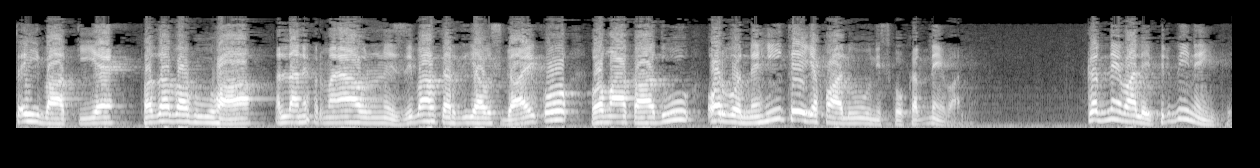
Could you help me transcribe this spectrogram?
صحیح بات کی ہے۔ فضا ہوا اللہ نے فرمایا، انہوں نے ذبح کر دیا اس گائے کو۔ وہ ماکادو اور وہ نہیں تھے یا فالون اس کو کرنے والے۔ کرنے والے پھر بھی نہیں تھے۔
